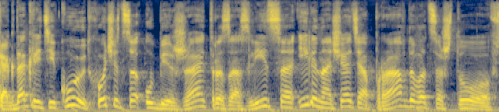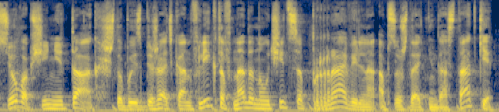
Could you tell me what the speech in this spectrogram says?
Когда критикуют, хочется убежать, разозлиться или начать оправдываться, что все вообще не так. Чтобы избежать конфликтов, надо научиться правильно обсуждать недостатки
